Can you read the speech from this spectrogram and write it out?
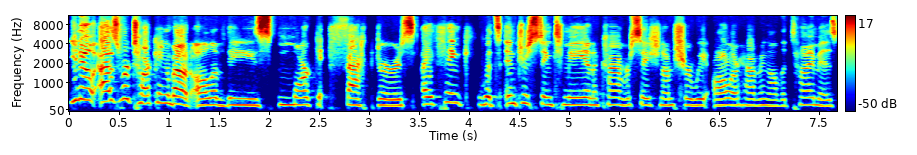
You know, as we're talking about all of these market factors, I think what's interesting to me in a conversation I'm sure we all are having all the time is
